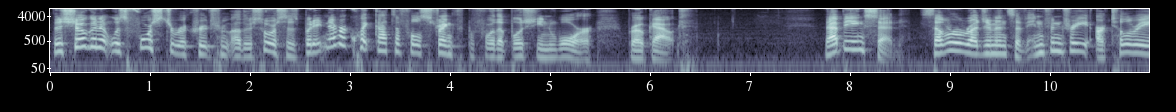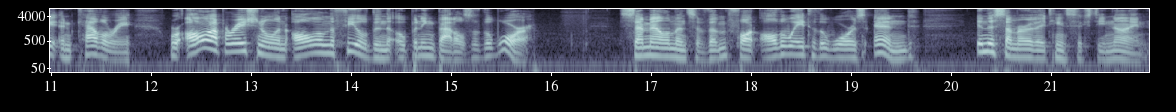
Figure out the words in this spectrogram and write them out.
The shogunate was forced to recruit from other sources, but it never quite got to full strength before the Boshin War broke out. That being said, several regiments of infantry, artillery, and cavalry were all operational and all on the field in the opening battles of the war. Some elements of them fought all the way to the war's end in the summer of 1869.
